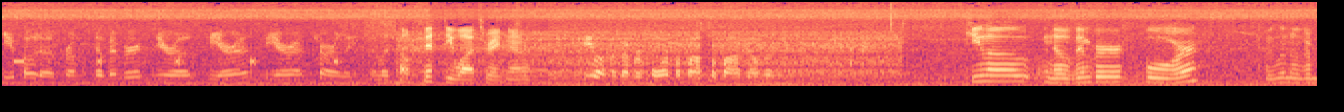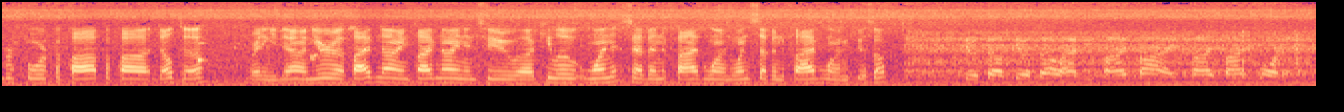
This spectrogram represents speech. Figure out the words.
Q POTA from November 0 Sierra Sierra Charlie. And let's about 50 watts right now. Kilo November 4, Papa, Papa, Delta. Kilo November 4. Kilo November 4 Papa Papa Delta. Writing you down. You're a 5959 into uh, Kilo 1751 1751 QSL. QSL, QSL, I have you 5-5, 5-5 Florida.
